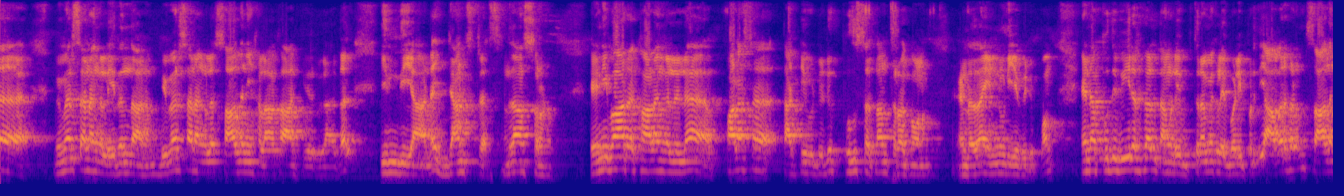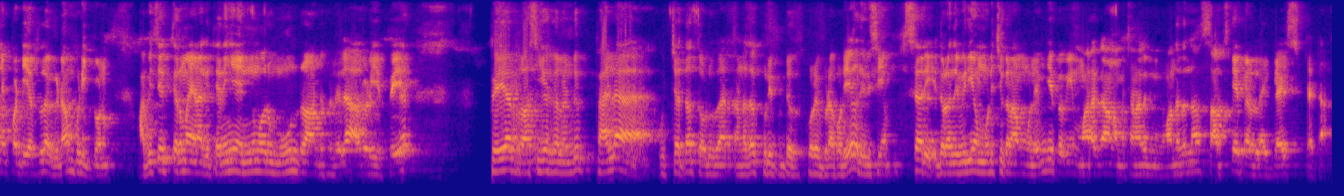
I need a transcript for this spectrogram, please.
விமர்சனங்கள் இருந்தாலும் விமர்சனங்களை சாதனைகளாக ஆக்கியிருக்கிறார்கள் இந்தியாவோட யங்ஸ்டர்ஸ் தான் சொல்லணும். இனிவார காலங்களில் பழசை தட்டி விட்டுட்டு புதுசை தான் திறக்கணும் என்றதான் என்னுடைய விருப்பம். ஏன்னா புது வீரர்கள் தங்களுடைய திறமைகளை வெளிப்படுத்தி அவர்களும் சாதனை பட்டியல்களில் இடம் பிடிக்கணும். அபிஷேக் சர்மா எனக்கு தெரிஞ்ச இன்னும் ஒரு மூன்று ஆண்டுகளில் அவருடைய பெயர் பெயர் ரசிகர்கள் என்று பல உச்சத்தை தொடுவார் என்றதை குறிப்பிட்டு குறிப்பிடக்கூடிய ஒரு விஷயம். சரி இதோட இந்த வீடியோ முடிச்சுக்கலாம். உங்களை எங்கே போய் மறக்காம நம்ம சேனலுக்கு நீங்கள் வந்திருந்தா சப்ஸ்கிரைப் லைக் கைஸ் டேட்டா.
